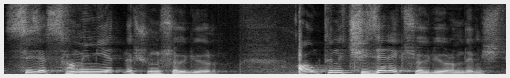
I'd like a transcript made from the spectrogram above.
size samimiyetle şunu söylüyorum. Altını çizerek söylüyorum demişti.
